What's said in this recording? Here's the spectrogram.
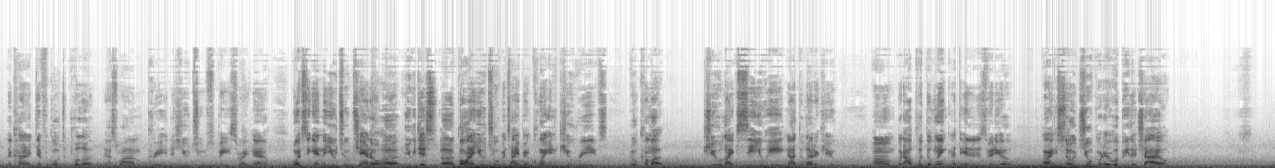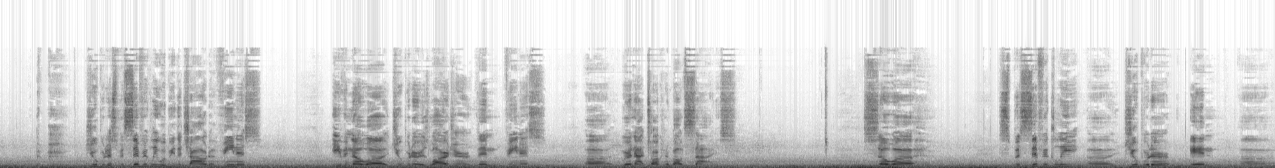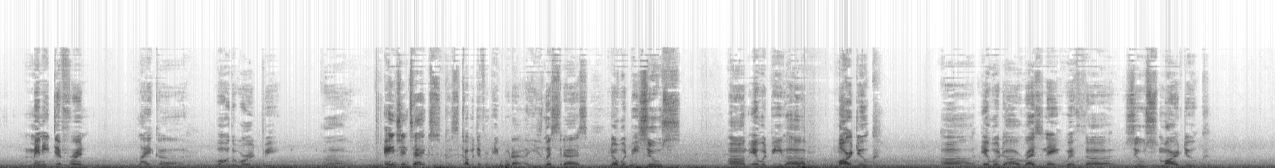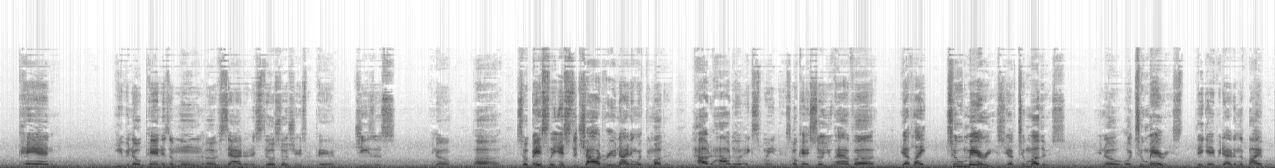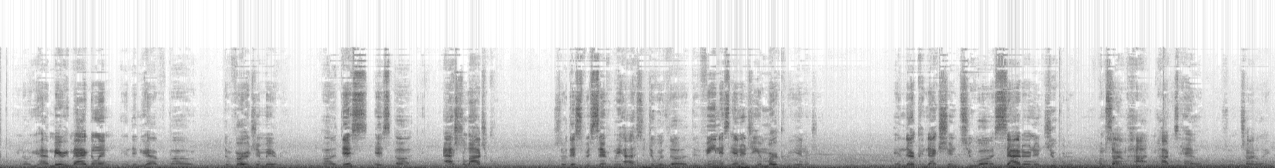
They're kind of difficult to pull up. That's why I'm creating this YouTube space right now. Once again, the YouTube channel, uh, you can just uh, go on YouTube and type in Quentin Cue Reaves. It'll come up. Q like C-U-E, not the letter Q. Um, but I'll put the link at the end of this video. All right, so Jupiter will be the child Jupiter specifically would be the child of Venus. Even though uh, Jupiter is larger than Venus, uh, we're not talking about size. So, uh, specifically, uh, Jupiter in uh, many different, like, uh, what would the word be? ancient texts, because a couple different people that he's listed as, you know, would be Zeus, um, it would be um, Marduk. Uh, it would uh, resonate with uh, Zeus, Marduk, Pan, even though Pan is a moon of Saturn. It still associates with Pan. Jesus, you know. Uh, so basically, it's the child reuniting with the mother. How, how to explain this? Okay, so you have uh, you have like two Marys. You have two mothers, you know, or two Marys. They gave you that in the Bible. You know, you have Mary Magdalene then you have uh, the Virgin Mary. Uh, this is uh, astrological. So this specifically has to do with uh, the Venus energy and Mercury energy, and their connection to uh, Saturn and Jupiter. I'm sorry, I'm hot. I'm hot as hell. So I'm trying to like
